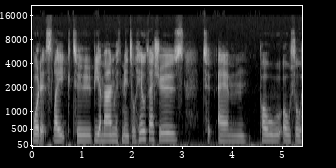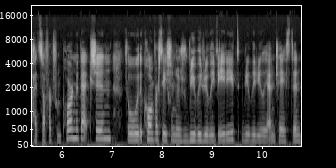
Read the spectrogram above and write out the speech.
what it's like to be a man with mental health issues, to um, Paul also had suffered from porn addiction. So the conversation is really, really varied, really, really interesting,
